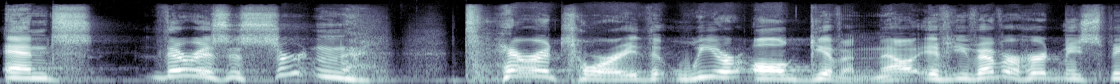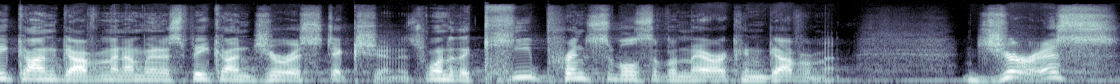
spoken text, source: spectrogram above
And there is a certain territory that we are all given. Now, if you've ever heard me speak on government, I'm going to speak on jurisdiction. It's one of the key principles of American government. Juris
